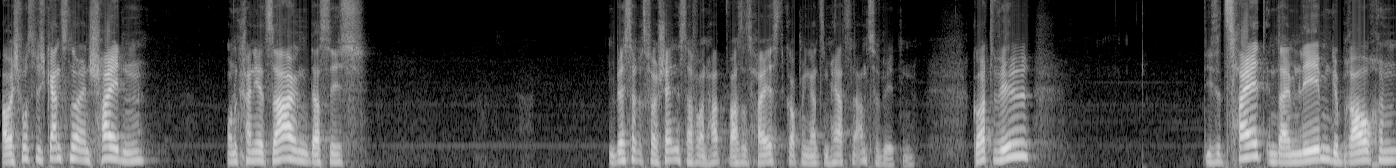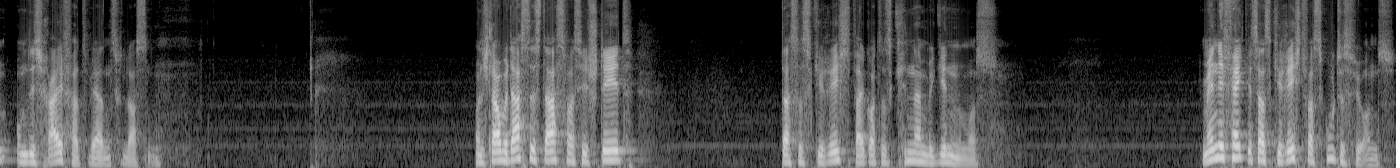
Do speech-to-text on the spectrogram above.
Aber ich muss mich ganz neu entscheiden und kann jetzt sagen, dass ich ein besseres Verständnis davon habe, was es heißt, Gott mit ganzem Herzen anzubeten. Gott will diese Zeit in deinem Leben gebrauchen, um dich reifert werden zu lassen. Und ich glaube, das ist das, was hier steht, dass das Gericht bei Gottes Kindern beginnen muss. Im Endeffekt ist das Gericht was Gutes für uns.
